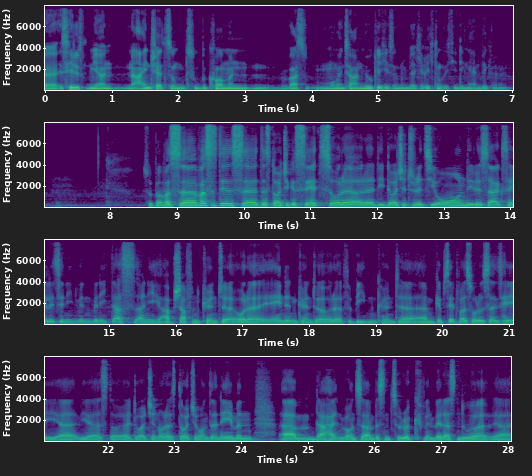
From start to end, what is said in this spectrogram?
es hilft mir, eine Einschätzung zu bekommen, was momentan möglich ist und in welche Richtung sich die Dinge entwickeln. Super. Was, äh, was ist das, äh, das deutsche Gesetz oder, oder die deutsche Tradition, die du sagst, hey, wenn, wenn ich das eigentlich abschaffen könnte oder ändern könnte oder verbieten könnte, ähm, gibt es etwas, wo du sagst, hey, äh, wir als Deutschen oder als deutsche Unternehmen, ähm, da halten wir uns ein bisschen zurück. Wenn wir das nur ja,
